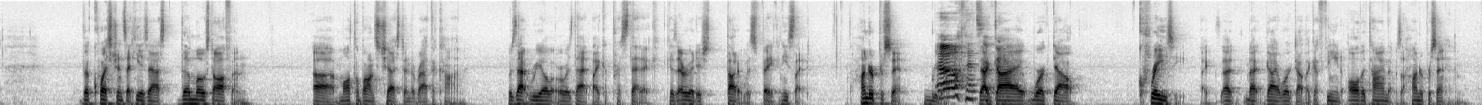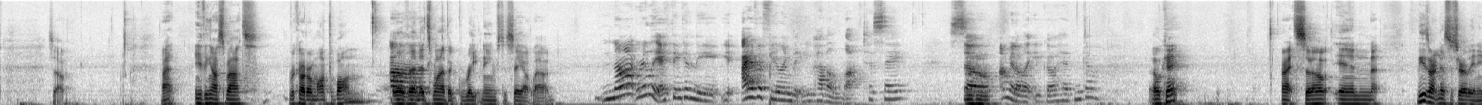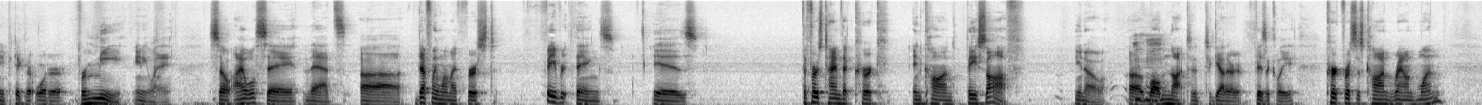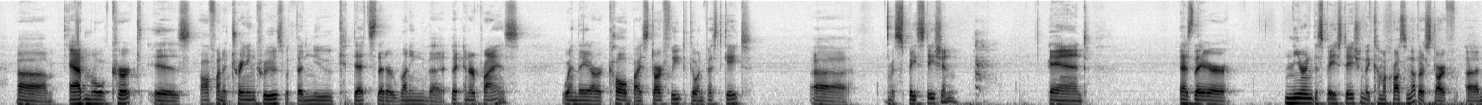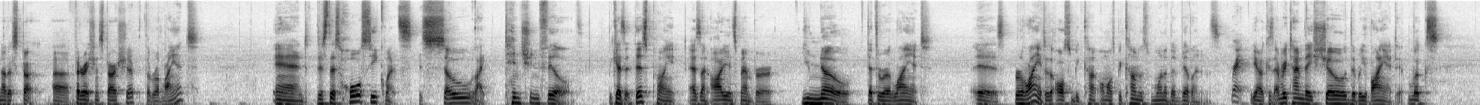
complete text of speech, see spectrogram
the questions that he has asked the most often, uh, Montalban's chest in the Khan was that real or was that like a prosthetic? Because everybody thought it was fake, and he's like, hundred percent real. Oh, that's that okay. guy worked out crazy. Like that that guy worked out like a fiend all the time. That was hundred percent him. So, all right. Anything else about Ricardo Montalban, other than Uh, it's one of the great names to say out loud? Not really. I think in the I have a feeling that you have a lot to say, so Mhm. I'm gonna let you go ahead and go. Okay. All right. So in these aren't necessarily in any particular order for me, anyway. So I will say that uh, definitely one of my first favorite things is the first time that Kirk and Khan face off. You know, uh, while not to, together physically. Kirk versus Khan, round one. Um, Admiral Kirk is off on a training cruise with the new cadets that are running the, the Enterprise when they are called by Starfleet to go investigate uh, the space station. And as they're nearing the space station, they come across another star, uh, another star, uh, Federation starship, the Reliant, and just this whole sequence is so like tension filled because at this point, as an audience member, you know that the Reliant is Reliant has also become almost becomes one of the villains, Right. You know, because every time they show the Reliant, it looks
